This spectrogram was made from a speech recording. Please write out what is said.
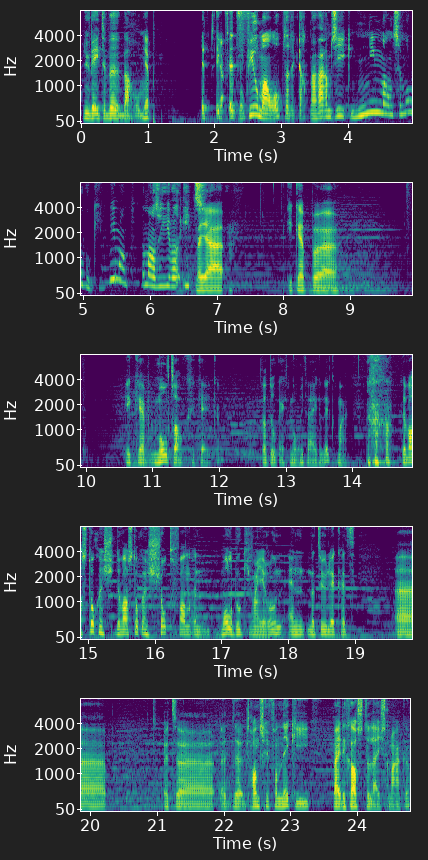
Nu weten we waarom. Yep. Het, ik, Ja, het klopt. viel me al op dat ik dacht, maar waarom zie ik niemand zijn modderboekje? Niemand. Normaal zie je wel iets. Nou ja, ik heb, eh ik heb Moltalk gekeken. Dat doe ik echt nooit eigenlijk, maar er, was toch een, er was toch een shot van een mollenboekje van Jeroen en natuurlijk het, eh, het, eh, het, het handschrift van Nicky bij de gastenlijst maken.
